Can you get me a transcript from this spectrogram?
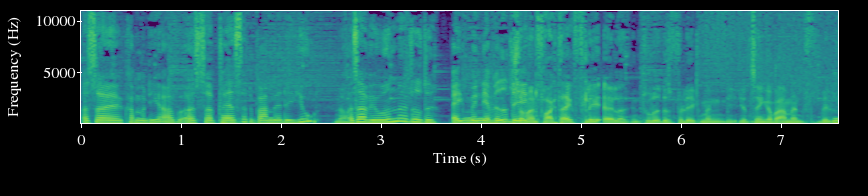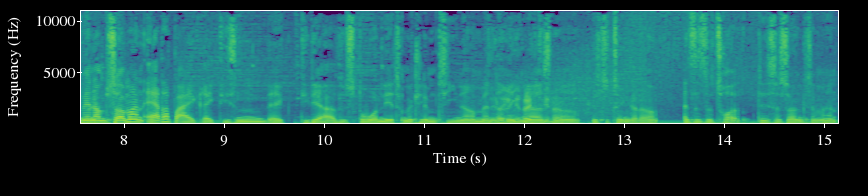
Og så øh, kommer de op, og så passer det bare med det jul. Nå. Og så har vi udnyttet det. Ikke, men jeg ved det Så ikke. man fragter ikke flere, eller du ved det selvfølgelig ikke, men jeg tænker bare, man vil... Men om sommeren er der bare ikke rigtig sådan, øh, de der store net med clementiner og mandariner og sådan noget, hvis du tænker dig om. Altså, så tror jeg, det er sæson simpelthen.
